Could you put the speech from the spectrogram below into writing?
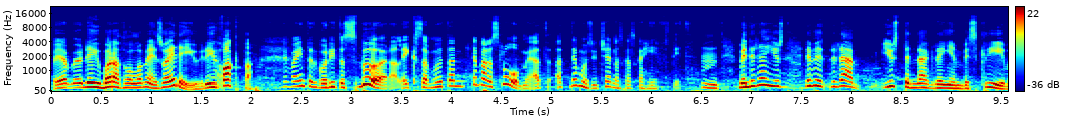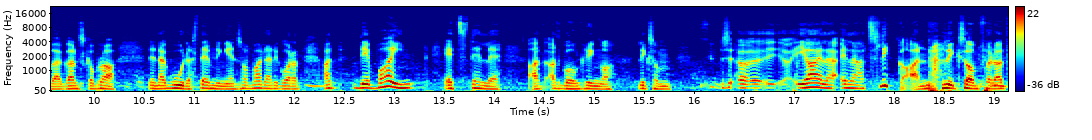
det är ju bara att hålla med, så är det ju. Det är ju ja. fakta. Det var inte att gå dit och spöra liksom, utan det bara slog mig att, att det måste ju kännas ganska häftigt. Mm. Men det där just, det, det, där, just den där grejen beskriver ganska bra den där goda stämningen som var där igår. Att, att det var inte ett ställe att, att gå omkring och liksom Ja, eller, eller att slicka andra liksom för att,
